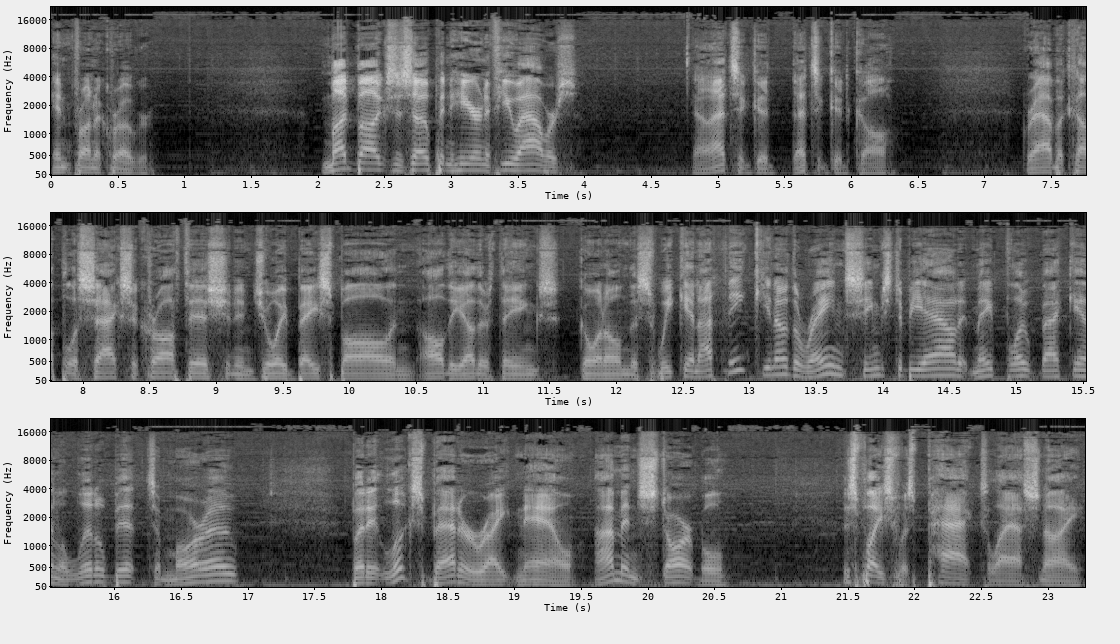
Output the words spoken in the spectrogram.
in front of Kroger. Mudbugs is open here in a few hours. Now that's a good that's a good call. Grab a couple of sacks of crawfish and enjoy baseball and all the other things going on this weekend. I think you know the rain seems to be out. It may float back in a little bit tomorrow, but it looks better right now. I'm in Starkville. This place was packed last night.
